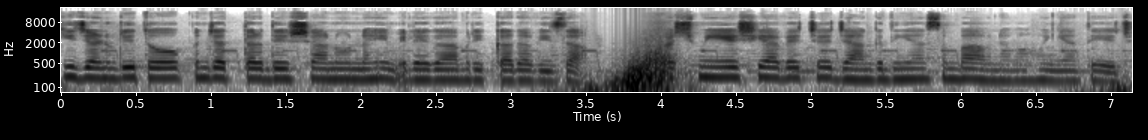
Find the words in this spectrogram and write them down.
21 ਜਨਵਰੀ ਤੋਂ 75 ਦੇਸ਼ਾਂ ਨੂੰ ਨਹੀਂ ਮਿਲੇਗਾ ਅਮਰੀਕਾ ਦਾ ਵੀਜ਼ਾ। ਪੱਛਮੀ ਏਸ਼ੀਆ ਵਿੱਚ ਜੰਗ ਦੀਆਂ ਸੰਭਾਵਨਾਵਾਂ ਹੋਈਆਂ ਤੇਜ਼।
